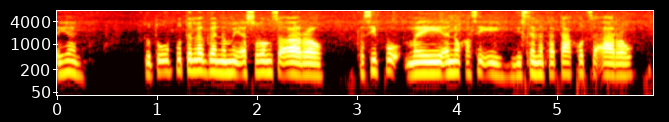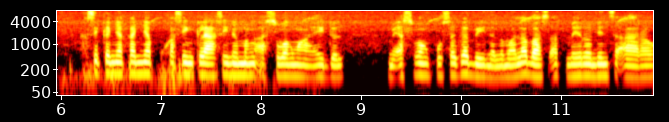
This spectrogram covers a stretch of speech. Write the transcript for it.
ayan, totoo po talaga na may aswang sa araw. Kasi po, may ano kasi eh, hindi sila natatakot sa araw. Kasi kanya-kanya po kasing klase ng mga aswang mga idol. May aswang po sa gabi na lumalabas at mayroon din sa araw.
